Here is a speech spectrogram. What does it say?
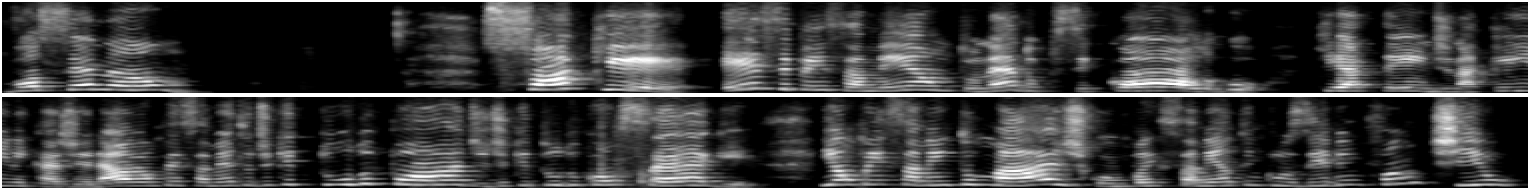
Você não. Só que esse pensamento, né, do psicólogo que atende na clínica geral é um pensamento de que tudo pode, de que tudo consegue. E é um pensamento mágico, um pensamento inclusive infantil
